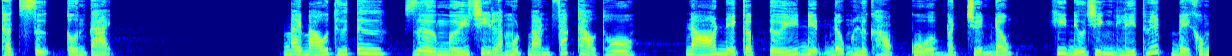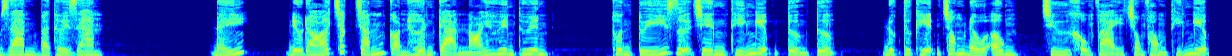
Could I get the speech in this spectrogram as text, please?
thật sự tồn tại. Bài báo thứ tư giờ mới chỉ là một bản phác thảo thô. Nó đề cập tới điện động lực học của vật chuyển động khi điều chỉnh lý thuyết về không gian và thời gian. Đấy, điều đó chắc chắn còn hơn cả nói huyên thuyên, thuần túy dựa trên thí nghiệm tưởng tượng được thực hiện trong đầu ông chứ không phải trong phòng thí nghiệm.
